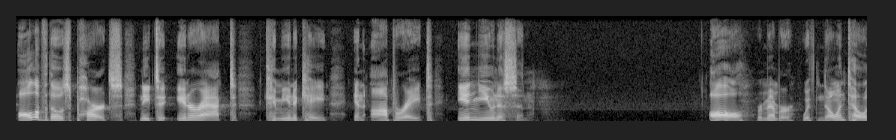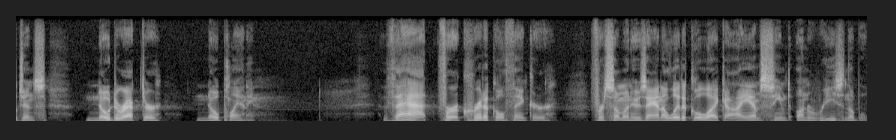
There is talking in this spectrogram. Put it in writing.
all of those parts need to interact, communicate, and operate in unison. All, remember, with no intelligence, no director, no planning. That, for a critical thinker, for someone who's analytical like I am, seemed unreasonable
